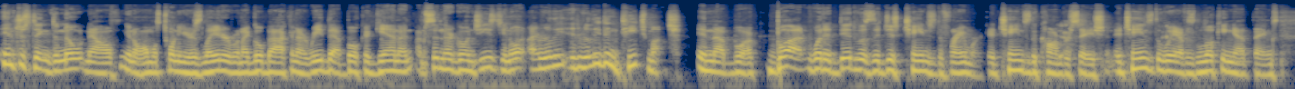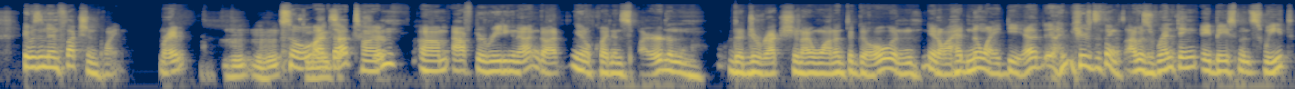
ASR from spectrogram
interesting to note now, you know, almost 20 years later, when I go back and I read that book again, I'm sitting there going, geez, you know what? I really, it really didn't teach much in that book. But what it did was it just changed the framework. It changed the conversation. Yes. It changed the way I was looking at things. It was an inflection point, right? Mm-hmm, mm-hmm. So at that time, sure. um, after reading that and got, you know, quite inspired and the direction I wanted to go. And, you know, I had no idea. Here's the thing I was renting a basement suite.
